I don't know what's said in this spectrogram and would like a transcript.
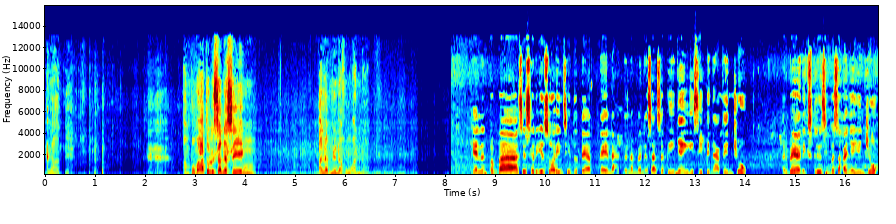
Grabe. ang pumatol sa lasing, alam nyo na kung ano. Kailan pa ba siseryosohin si Duterte? Lahat na lang ba ng sasabihin niya, iisipin natin joke. Ano ba yun? Exclusive ba sa kanya yung joke?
